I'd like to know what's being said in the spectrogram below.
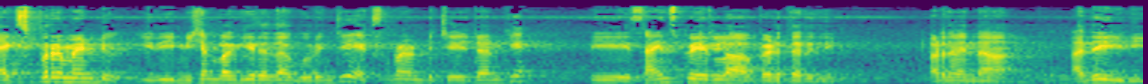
Experiment ఇది మిషన్ భగీరథ గురించి ఎక్స్పెరిమెంట్ చేయడానికి ఈ సైన్స్ పేర్లా పెడతారు ఇది. అర్థమైందా? అదే ఇది.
